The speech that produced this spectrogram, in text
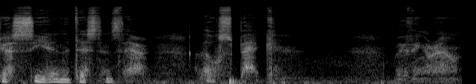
Just see it in the distance there. A little speck moving around.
